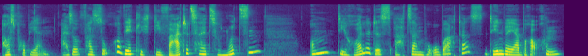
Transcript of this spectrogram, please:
ausprobieren. Also versuche wirklich die Wartezeit zu nutzen, um die Rolle des achtsamen Beobachters, den wir ja brauchen,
